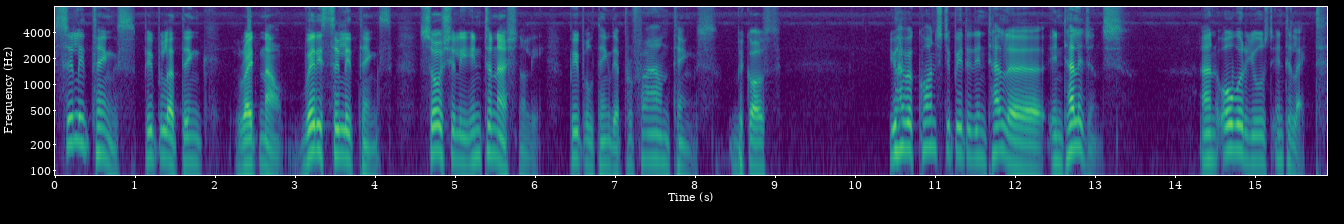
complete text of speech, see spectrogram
Silly things people are think right now, very silly things, socially, internationally, people think they're profound things because you have a constipated intel uh, intelligence and overused intellect.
